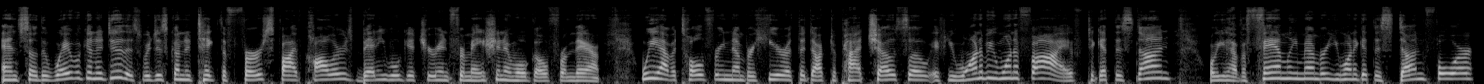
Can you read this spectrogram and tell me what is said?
And so the way we're going to do this, we're just going to take the first five callers. Benny will get your information and we'll go from there. We have a toll free number here at the Dr. Pat Show. So if you want to be one of five to get this done, or you have a family member you want to get this done for,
